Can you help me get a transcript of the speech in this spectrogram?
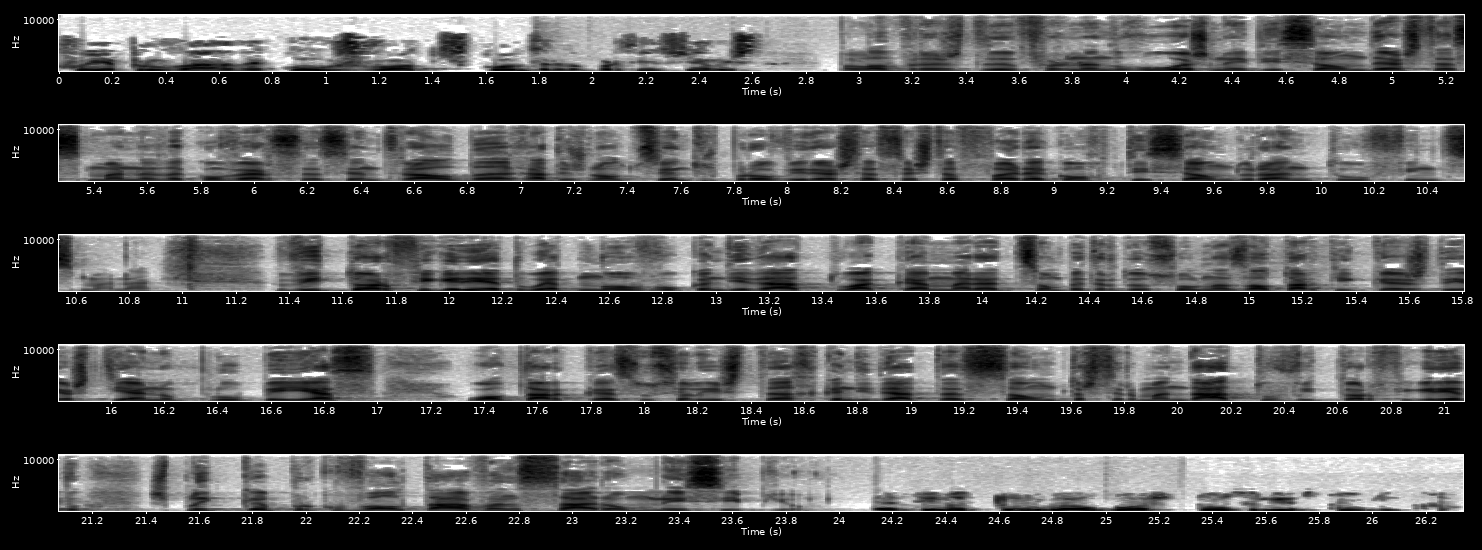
Foi aprovada com os votos contra do Partido Socialista. Palavras de Fernando Ruas na edição desta semana da Conversa Central da Rádio Jornal do Centro, para ouvir esta sexta-feira com repetição durante o fim de semana. Vítor Figueiredo é de novo candidato à Câmara de São Pedro do Sul nas autárquicas deste ano pelo PS. O autarca socialista recandidata-se a um terceiro mandato. Vítor Figueiredo explica porque volta a avançar ao município acima de tudo, é o gosto pelo serviço público.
